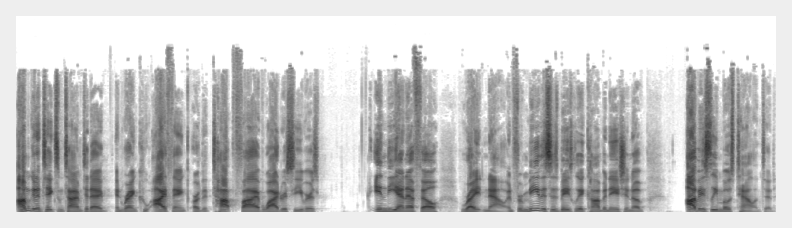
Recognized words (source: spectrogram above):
I'm going to take some time today and rank who I think are the top five wide receivers in the NFL right now. And for me, this is basically a combination of obviously most talented,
